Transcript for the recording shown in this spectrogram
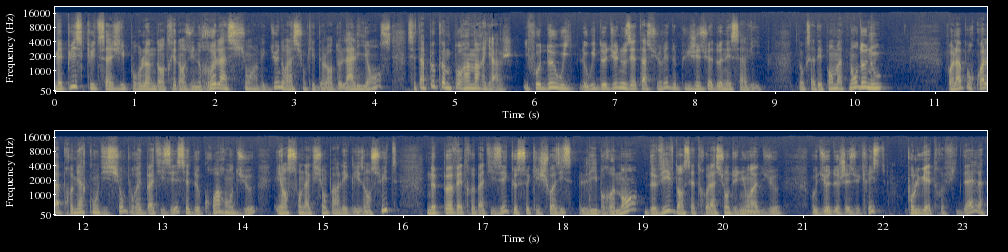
mais puisqu'il s'agit pour l'homme d'entrer dans une relation avec Dieu, une relation qui est de l'ordre de l'alliance, c'est un peu comme pour un mariage. Il faut deux oui. Le oui de Dieu nous est assuré depuis que Jésus a donné sa vie. Donc ça dépend maintenant de nous. Voilà pourquoi la première condition pour être baptisé, c'est de croire en Dieu et en son action par l'Église. Ensuite, ne peuvent être baptisés que ceux qui choisissent librement de vivre dans cette relation d'union à Dieu, au Dieu de Jésus-Christ, pour lui être fidèles,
